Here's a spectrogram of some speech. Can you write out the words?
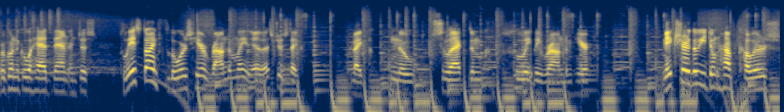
we're going to go ahead then and just place down floors here randomly. Yeah, let's just like, like, you know, select them completely random here. Make sure though you don't have colors,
